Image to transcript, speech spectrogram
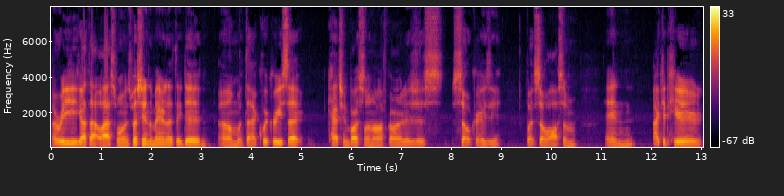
Ari got that last one, especially in the manner that they did um, with that quick reset, catching Barcelona off guard is just so crazy but so awesome. And I could hear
